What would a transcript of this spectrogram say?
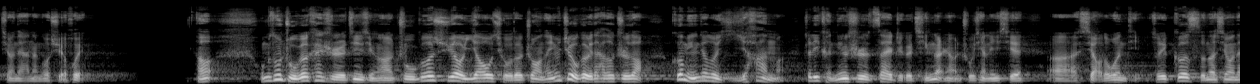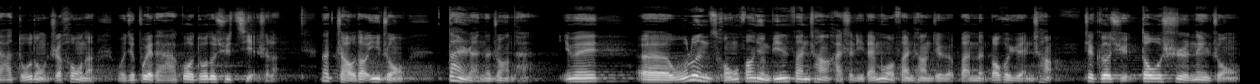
希望大家能够学会。好，我们从主歌开始进行啊。主歌需要要求的状态，因为这首歌曲大家都知道，歌名叫做《遗憾》嘛，这里肯定是在这个情感上出现了一些呃小的问题，所以歌词呢，希望大家读懂之后呢，我就不给大家过多的去解释了。那找到一种淡然的状态，因为呃，无论从方炯斌翻唱还是李代沫翻唱这个版本，包括原唱，这歌曲都是那种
